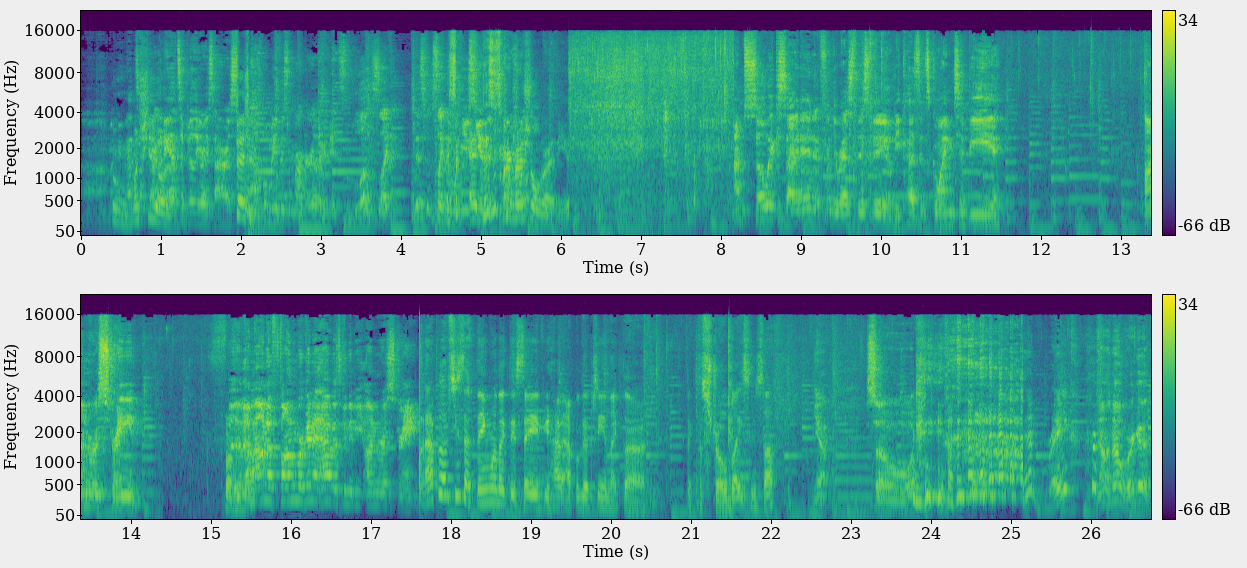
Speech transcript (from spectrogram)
Um, I Ooh, think that's like, I that's a Billy Ray Cyrus. Fish. Apple made this remark earlier. It looks like this looks like when you see in this the is commercial worthy. I'm so excited for the rest of this video because it's going to be unrestrained. From The the- amount of fun we're gonna have is gonna be unrestrained. Epilepsy is that thing where like they say if you have epilepsy and like the like the strobe lights and stuff. Yeah. So Did it break? no, no, we're good.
